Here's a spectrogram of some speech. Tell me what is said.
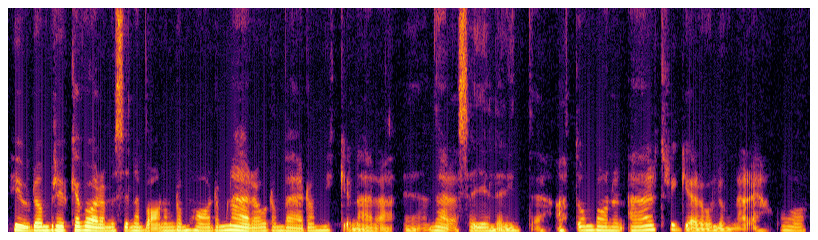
hur de brukar vara med sina barn, om de har dem nära och de bär dem mycket nära, eh, nära sig eller inte. Att de barnen är tryggare och lugnare. Och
